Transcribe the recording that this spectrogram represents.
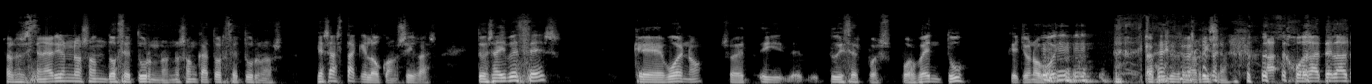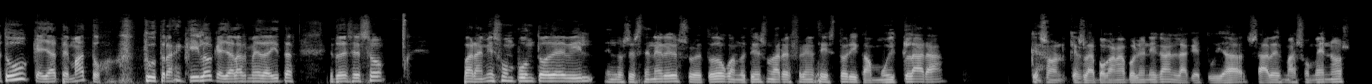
O sea, los escenarios no son 12 turnos, no son 14 turnos. Es hasta que lo consigas. Entonces hay veces que, bueno, y eh, tú dices, pues, pues ven tú, que yo no voy. de la risa. Ah, Juégatela tú, que ya te mato. Tú tranquilo, que ya las medallitas. Entonces eso, para mí es un punto débil en los escenarios, sobre todo cuando tienes una referencia histórica muy clara, que, son, que es la época napoleónica en la que tú ya sabes más o menos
